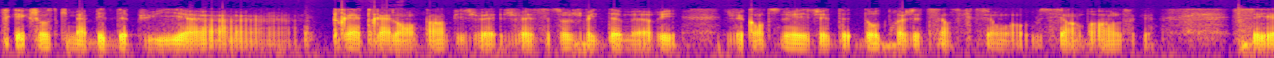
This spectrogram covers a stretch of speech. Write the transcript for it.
c'est quelque chose qui m'habite depuis très très longtemps. Puis je vais je vais c'est ça, je vais y demeurer. Je vais continuer. J'ai d'autres projets de science-fiction aussi en branle. C'est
